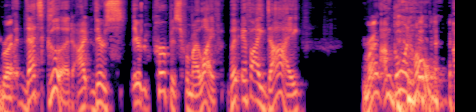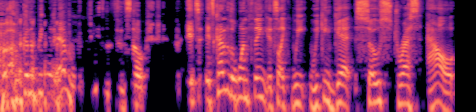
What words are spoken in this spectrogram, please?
right, that's good. I, there's there's a purpose for my life. But if I die, right, I'm going home. I'm going to be in heaven with Jesus. And so it's it's kind of the one thing. It's like we we can get so stressed out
